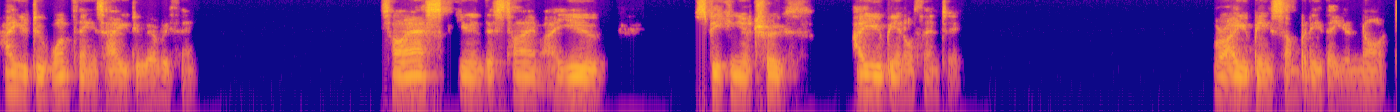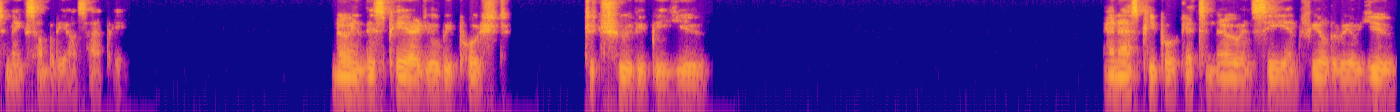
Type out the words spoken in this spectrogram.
How you do one thing is how you do everything. So I ask you in this time, are you speaking your truth? Are you being authentic? Or are you being somebody that you're not to make somebody else happy? Knowing this period you'll be pushed to truly be you. And as people get to know and see and feel the real you,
